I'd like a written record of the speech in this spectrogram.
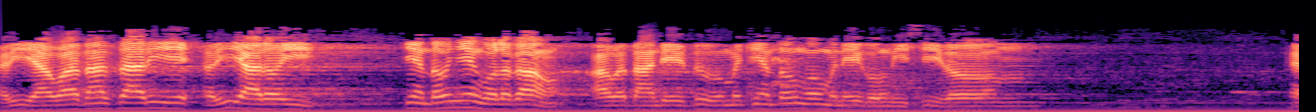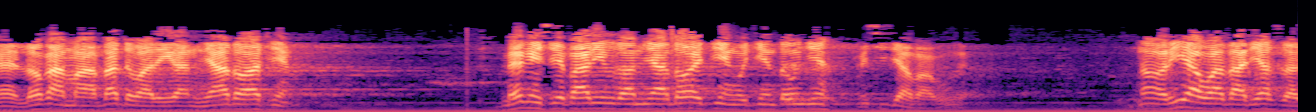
အရိယဝါသံစာရိအရိယာတို့၏ ကျင့်သုံးခြင်းကို၎င်းအာဝတန်တေသူမကျင့်သုံးကုန်မနေကုန်သည်ရှိသောအဲလောကမှာတ attva တွေကများသောအားဖြင့်မဲခင်ရှိပါးရီဟူသောများသောအကျင့်ကိုကျင့်သုံးခြင်းမရှိကြပါဘူးလေ။နောက်အရိယဝါဒတရားဆိုတာ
